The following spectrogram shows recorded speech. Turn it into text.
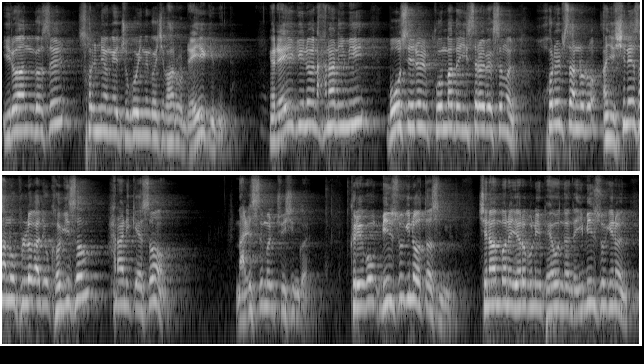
이러한 것을 설명해 주고 있는 것이 바로 레이기입니다. 레이기는 하나님이 모세를 구원받은 이스라엘 백성을 호렙산으로 아니 시내산으로 불러가지고 거기서 하나님께서 말씀을 주신 거예요. 그리고 민수기는 어떻습니까? 지난번에 여러분이 배웠는데 이 민수기는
